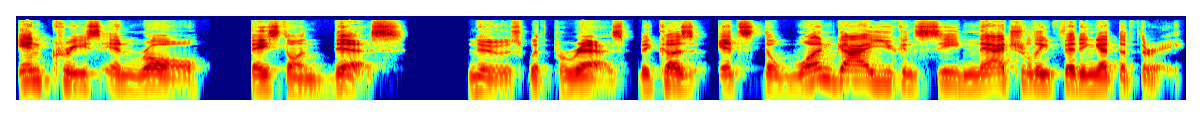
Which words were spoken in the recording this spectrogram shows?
increase in role based on this news with Perez because it's the one guy you can see naturally fitting at the three,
